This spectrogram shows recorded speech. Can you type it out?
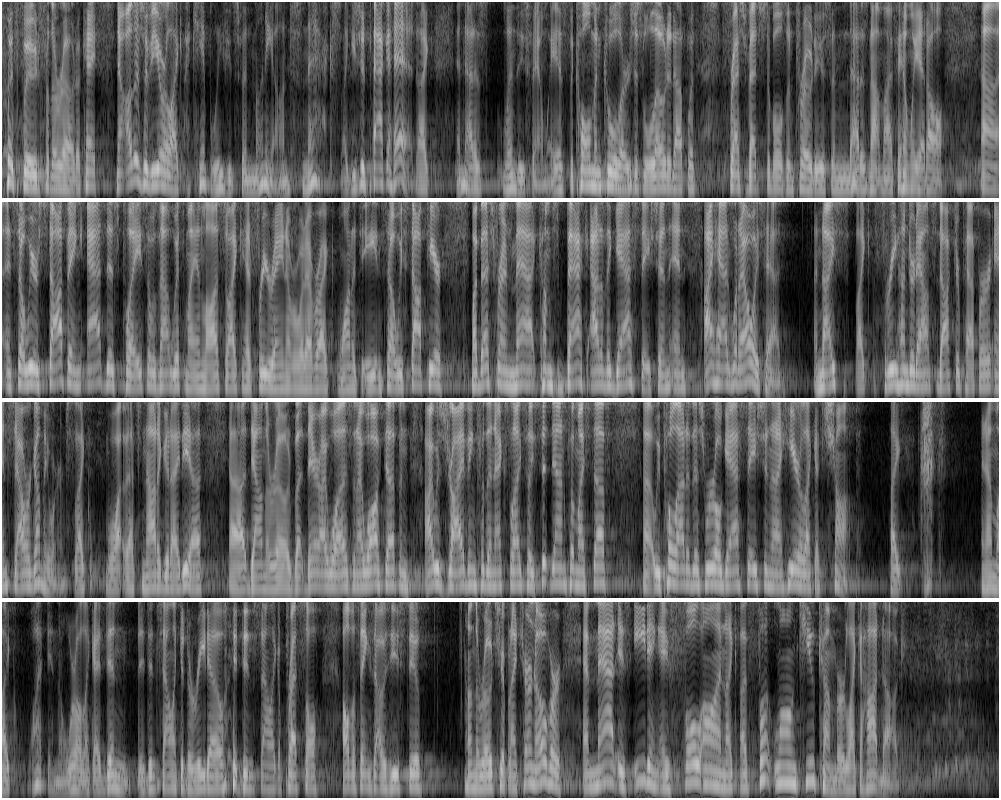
with food for the road, okay? Now, others of you are like, I can't believe you'd spend money on snacks. Like, you should pack ahead. Like, and that is Lindsay's family. It's the Coleman cooler is just loaded up with fresh vegetables and produce, and that is not my family at all. Uh, and so we were stopping at this place. I was not with my in laws, so I had free reign over whatever I wanted to eat. And so we stopped here. My best friend Matt comes back out of the gas station, and I had what I always had a nice, like 300 ounce Dr. Pepper and sour gummy worms. Like, well, that's not a good idea uh, down the road. But there I was, and I walked up and I was driving for the next leg. So I sit down and put my stuff. Uh, we pull out of this rural gas station, and I hear like a chomp, like, and I'm like, what in the world? Like I didn't, it didn't sound like a Dorito. It didn't sound like a pretzel. All the things I was used to on the road trip. And I turn over and Matt is eating a full on, like a foot long cucumber like a hot dog.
